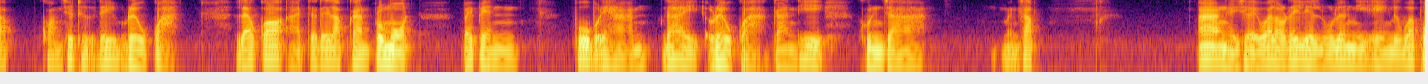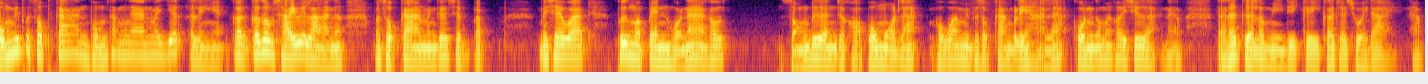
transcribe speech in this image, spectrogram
รับความเชื่อถือได้เร็วกว่า แล้วก็อาจจะได้รับการโปรโมทไปเป็นผู้บริหารได้เร็วกว่าการที่คุณจะเหมือนกับ อ้างเฉยๆว่าเราได้เรียนรู้เรื่องนี้เอง หรือว่าผมมีประสบการณ์ ผมทำงานมาเยอะอะไรเงี้ยกก็ต้องใช้เวลาเนาะประสบการณ์มันก็จะแบบไม่ใช่ว่าเพิ่งมาเป็นหัวหน้าเขา2 เดือนจะขอโปรโมทละ เพราะว่ามีประสบการณ์บริหารละ คนก็ไม่ค่อยเชื่อนะครับ แต่ถ้าเกิดเรามีดีกรีก็จะช่วยได้นะครับ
